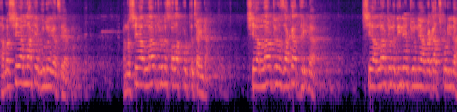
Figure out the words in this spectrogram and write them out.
আমরা সে আল্লাহকে ভুলে গেছে এখন। আমরা সে আল্লাহর জন্য সলাপ করতে চাই না। সে আল্লাহর জন্য জাকাত দেই না। সে আল্লাহর জন্য দিনের জন্য আমরা কাজ করি না।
